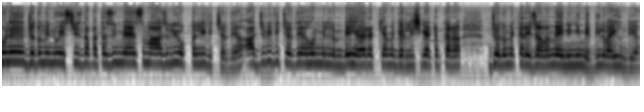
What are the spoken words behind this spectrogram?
ਹੁਣ ਜਦੋਂ ਮੈਨੂੰ ਇਸ ਚੀਜ਼ ਦਾ ਪਤਾ ਸੀ ਮੈਂ ਸਮਾਜ ਲਈ ਓਪਨਲੀ ਵਿਚਰਦੇ ਆ ਅੱਜ ਵੀ ਵਿਚਰਦੇ ਆ ਹੁਣ ਮੈਂ ਲੰਬੇ ਹੇਅਰ ਰੱਖਿਆ ਮੈਂ ਗਰਲਿਸ਼ ਗੈਟਅਪ ਕਰਾਂ। ਜਦੋਂ ਮੈਂ ਘਰੇ ਜਾਵਾਂ ਮੈਂ ਇੰਨੀ ਨਹੀਂ ਮਹਿੰਦੀ ਲਵਾਈ ਹੁੰਦੀ ਆ।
